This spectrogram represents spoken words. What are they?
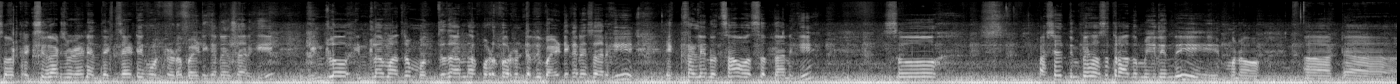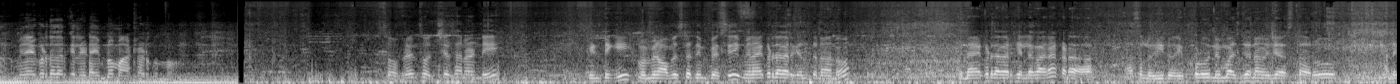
సో ట్రిక్స్ గారు చూడండి ఎంత ఎక్సైటింగ్ ఉంటాడో బయటికి అనేసరికి. ఇంట్లో ఇంట్లో మాత్రం మొద్దుదాన్న పడుకొని ఉంటుంది బయటికి అనేసరికి ఎక్కడ లేని ఉత్సాహం వస్తుంది దానికి. సో ఫస్ట్ అయితే దింపేసి వస్తే తర్వాత మిగిలింది మనం వినాయకుడి దగ్గరికి వెళ్ళే టైంలో మాట్లాడుకుందాం. సో ఫ్రెండ్స్ వచ్చేసానండి. ఇంటికి మమ్మీని ఆఫీస్లో దింపేసి వినాయకుడి దగ్గరికి వెళ్తున్నాను. వినాయకుడి దగ్గరికి వెళ్ళగానే అక్కడ అసలు వీళ్ళు ఎప్పుడు నిమజ్జనం చేస్తారు అని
